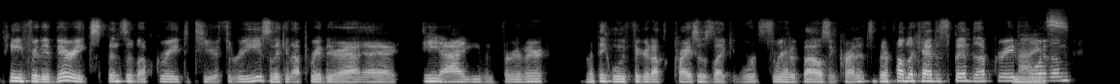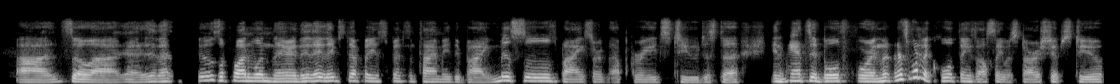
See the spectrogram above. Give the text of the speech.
pay for the very expensive upgrade to tier three so they can upgrade their AI even further. I think when we figured out the price was like worth 300,000 credits the Republic had to spend to upgrade nice. for them. Uh, so uh, that, it was a fun one there. They, they, have definitely spent some time either buying missiles, buying certain upgrades to just uh, enhance it both for, and that's one of the cool things I'll say with starships too.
